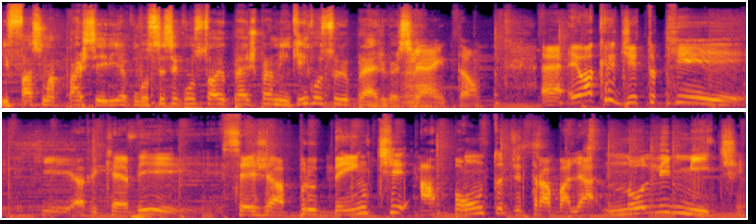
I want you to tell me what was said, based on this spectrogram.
e faço uma parceria com você, você constrói o prédio pra mim. Quem construiu o prédio, Garcia? É, então. É, eu acredito que, que a VCAB seja prudente a ponto de trabalhar no limite.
